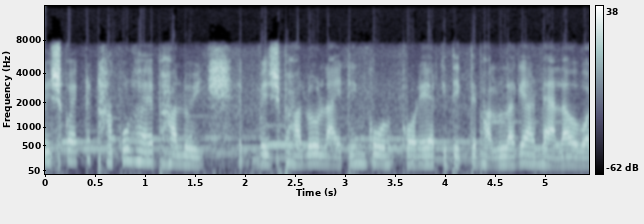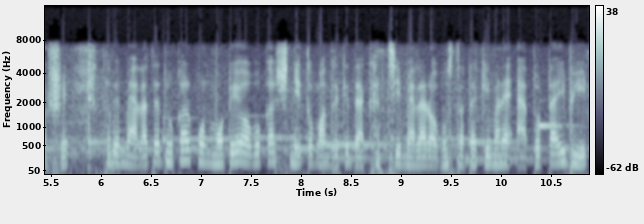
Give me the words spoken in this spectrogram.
বেশ কয়েকটা ঠাকুর হয়, ভালোই। বেশ ভালো লাইটিং করে আর কি দেখতে ভালো লাগে আর মেলাও বসে। তবে মেলাতে ঢোকার কোন মোটেই অবকাশ নেই, তোমাদেরকে দেখাচ্ছি মেলার অবস্থাটা কি মানে এতটাই ভিড়।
